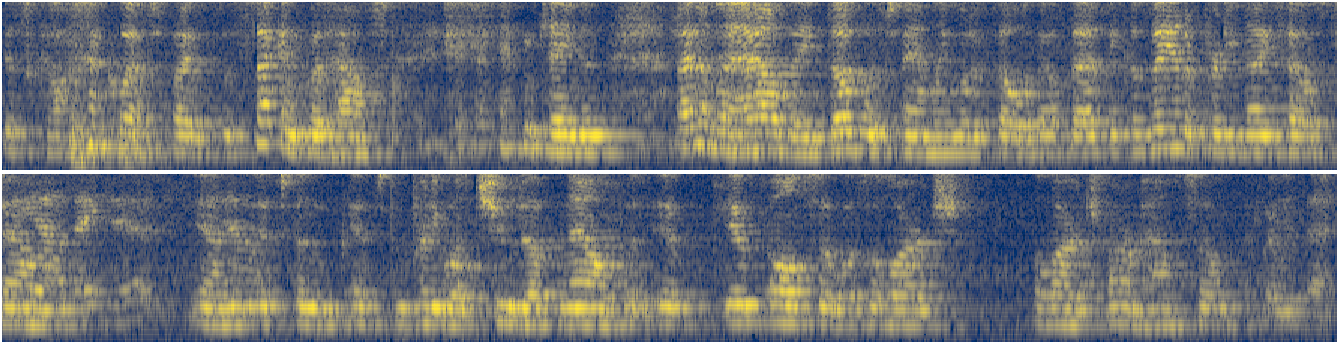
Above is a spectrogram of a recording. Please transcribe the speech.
it's classified as the second good house in Canaan. I don't know how the Douglas family would have felt about that because they had a pretty nice house down. Yeah, they did. And yeah. it's been, it's been pretty well chewed up now, but it, it also was a large, a large farmhouse, so. Where was that?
